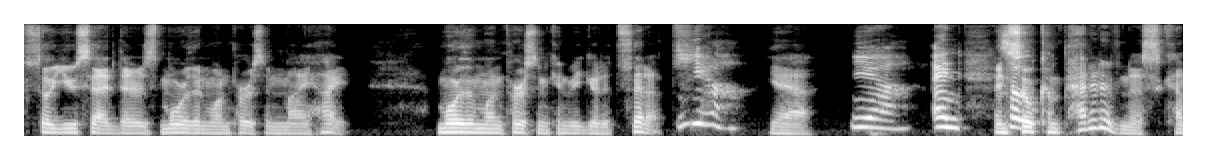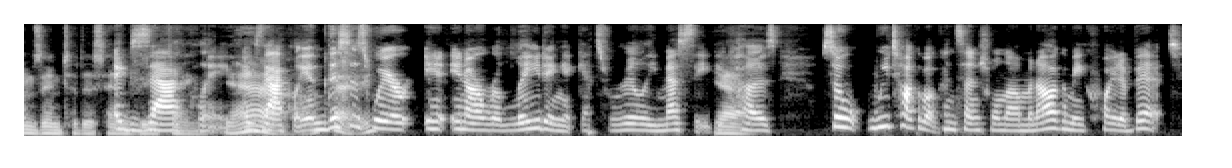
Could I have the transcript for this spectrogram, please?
so you said there's more than one person my height. More than one person can be good at sit-ups. yeah, Yeah. yeah. And And so so competitiveness comes into this. Exactly, Yeah, exactly. And this is where in, in our relating it gets really messy Yeah. So we talk about consensual non-monogamy quite a bit.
